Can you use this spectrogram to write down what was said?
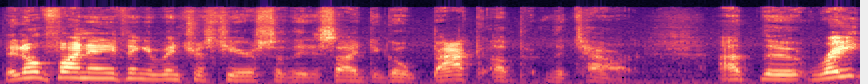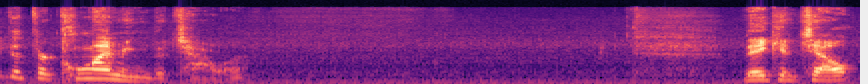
they don't find anything of interest here, so they decide to go back up the tower. At the rate that they're climbing the tower, they can tell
